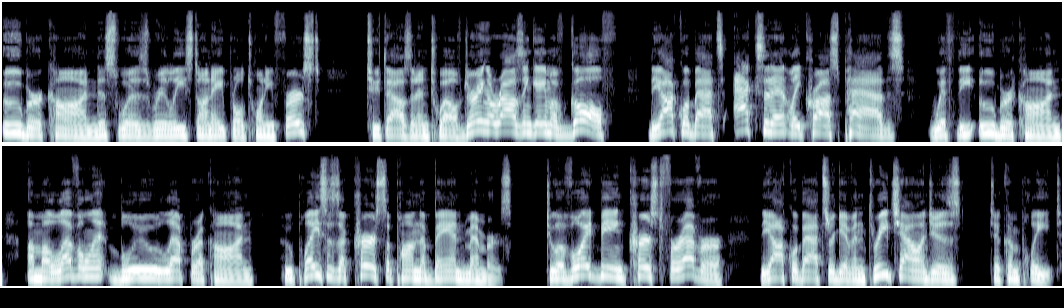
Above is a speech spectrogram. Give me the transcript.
UberCon. This was released on April 21st, 2012. During a rousing game of golf, the Aquabats accidentally cross paths with the UberCon, a malevolent blue leprechaun who places a curse upon the band members. To avoid being cursed forever, the Aquabats are given three challenges to complete.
